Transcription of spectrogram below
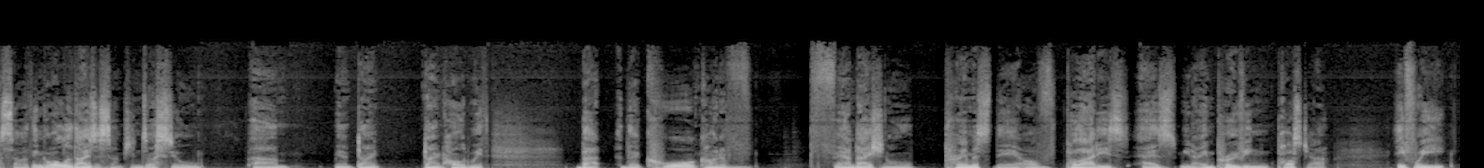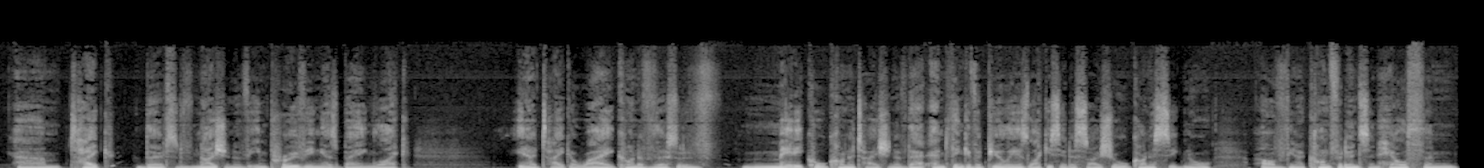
So I think all of those assumptions I still, um, you know, don't don't hold with. But the core kind of foundational premise there of Pilates as you know improving posture, if we um, take the sort of notion of improving as being like, you know, take away kind of the sort of medical connotation of that and think of it purely as, like you said, a social kind of signal of you know confidence and health and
